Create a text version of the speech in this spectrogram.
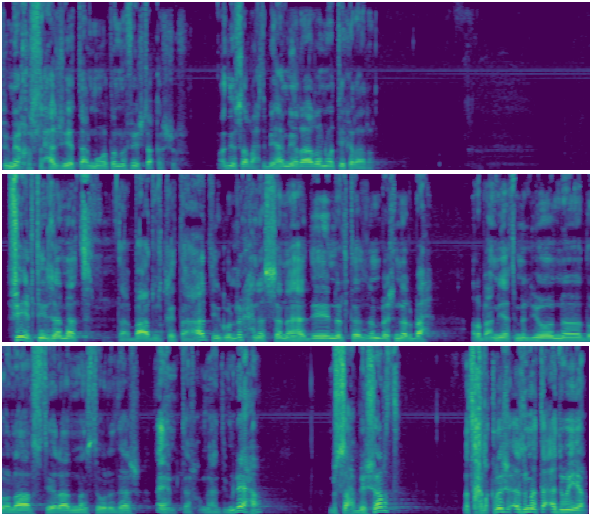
فيما يخص الحاجية تاع المواطن ما فيش تقشف. هذه صرحت بها مرارا وتكرارا. في التزامات تاع بعض القطاعات يقول لك إحنا السنة هذه نلتزم باش نربح 400 مليون دولار استيراد ما نستوردهاش. إيه متفق هذه مليحة. بصح بشرط ما تخلقليش أزمة تاع أدوية.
